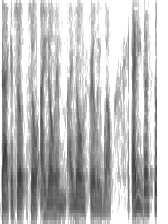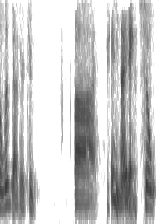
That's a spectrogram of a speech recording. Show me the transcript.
back, and so so I know him. I know him fairly well, and he does still live down here too. Uh, anyway, Exciting. so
